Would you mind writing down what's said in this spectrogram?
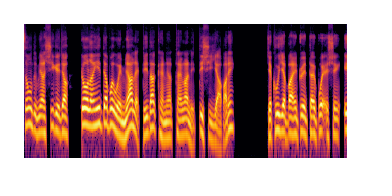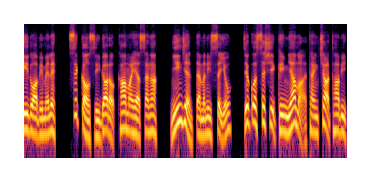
ဆုံးသူများရှိခဲ့ကြောင်းတော်လိုင်းရေးတပ်ဖွဲ့ဝင်များနဲ့ဒေသခံများထံကနေသိရှိရပါတယ်။ယခုရက်ပိုင်းအတွင်းတိုက်ပွဲအရှိန်အေးသွားပေမဲ့လည်းစစ်ကောင်စီကတော့ခမာယာ15မြင်းကြံတမန်နီစက်ယုံရက်ကွက်18ဂိမ်းများမှာအထိုင်ချထားပြီး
